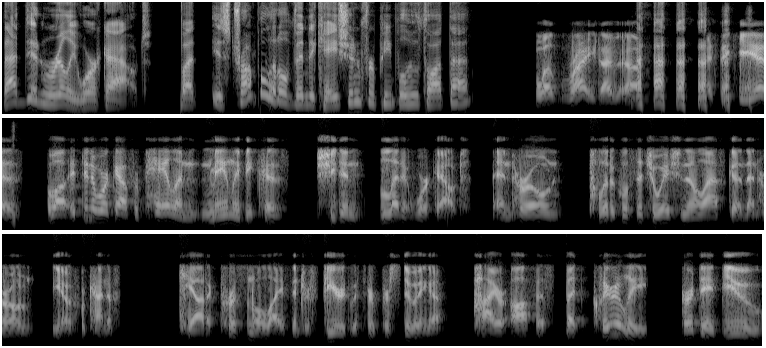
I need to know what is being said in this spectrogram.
That didn't really work out. But is Trump a little vindication for people who thought that? Well, right. I, um, I think he is. Well, it didn't work out for Palin mainly because she didn't let it work out, and her own political situation in Alaska, and then her own, you know, her kind of chaotic personal life interfered with her pursuing a higher office. But clearly, her debut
